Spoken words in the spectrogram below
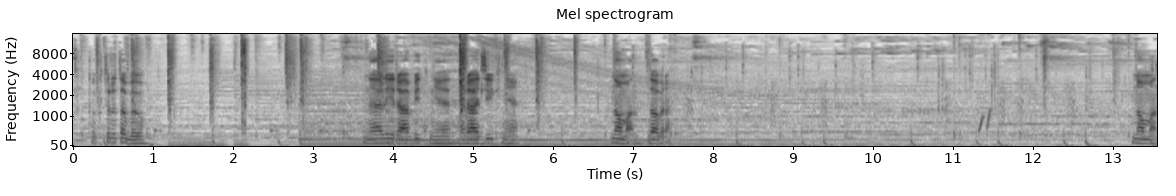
Tylko który to był? Nelly, Rabbit, nie. Radzik, nie. Noman, dobra. Noman.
